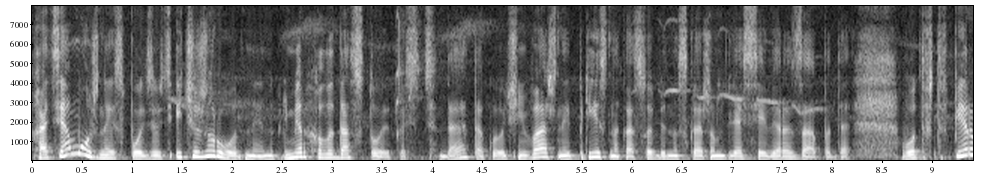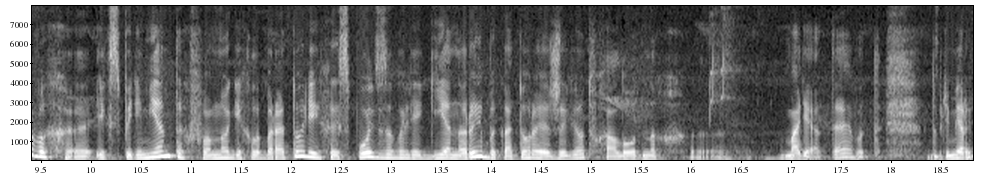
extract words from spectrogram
Хотя можно использовать и чужеродные, например, холодостойкость, да, такой очень важный признак, особенно, скажем, для северо-запада. Вот в, в первых э, экспериментах во многих лабораториях использовали ген рыбы, которая живет в холодных э, морях, да, вот, например,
